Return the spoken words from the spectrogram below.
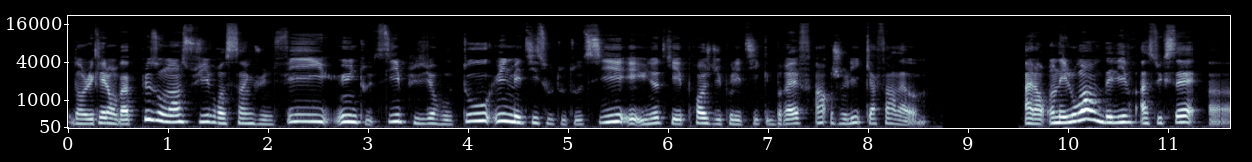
dans lequel on va plus ou moins suivre cinq jeunes filles, une Tutsi, plusieurs Hutus, une métisse Hutu Tutsi et une autre qui est proche du politique, bref, un joli cafarnaum. Alors, on est loin des livres à succès euh,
